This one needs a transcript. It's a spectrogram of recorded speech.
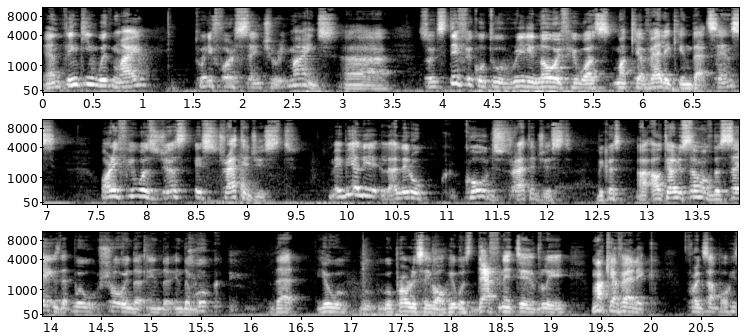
and thinking with my 21st century mind. Uh, so it's difficult to really know if he was Machiavellic in that sense, or if he was just a strategist, maybe a, li a little cold strategist. Because I'll tell you some of the sayings that we'll show in the in the in the book that you will, will probably say, well, he was definitively Machiavellic. For example, he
